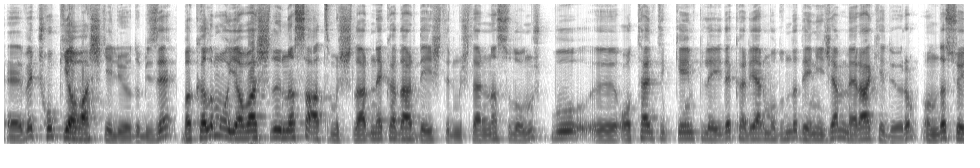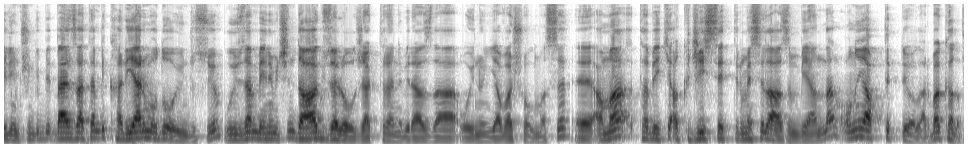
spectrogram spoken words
E, ve çok yavaş geliyordu bize. Bakalım o yavaşlığı nasıl atmışlar, ne kadar değiştirmişler, nasıl olmuş. Bu e, Authentic Gameplay'i de kariyer modunda deneyeceğim. Merak ediyorum. Onu da söyleyeyim. Çünkü ben zaten bir kariyer modu oyuncusuyum. Bu yüzden benim için daha güzel olacaktır hani biraz daha oyunun yavaş olması. E, ama tabii ki akıcı hissettirmesi lazım bir yandan. Onu yaptık diyorlar. Bakalım.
